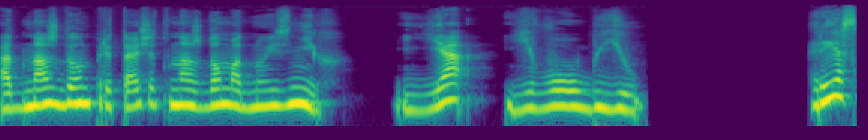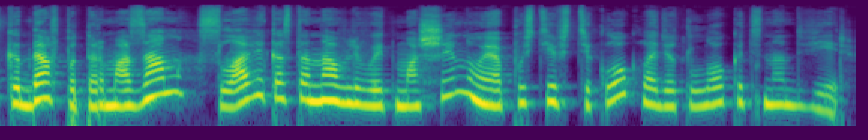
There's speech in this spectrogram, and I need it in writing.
однажды он притащит в наш дом одну из них. Я его убью. Резко дав по тормозам, Славик останавливает машину и, опустив стекло, кладет локоть на дверь.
